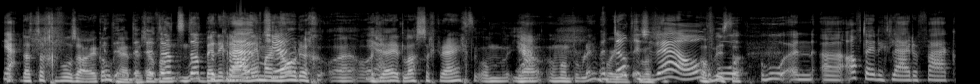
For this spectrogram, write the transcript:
Ja. Dat, dat gevoel zou ik ook hebben. Zo van, dat, dat ben ik nou alleen maar nodig uh, als ja. jij het lastig krijgt om, jou, om een probleem maar voor je te dat is lossen? wel hoe, hoe een uh, afdelingsleider vaak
